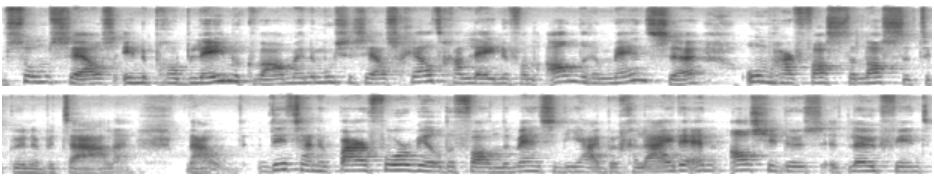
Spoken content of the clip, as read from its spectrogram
soms zelfs in de problemen kwam. En dan moest ze zelfs geld gaan lenen van andere mensen om haar vaste lasten te kunnen betalen. Nou, dit zijn een paar voorbeelden van de mensen die hij begeleidde. En als je dus het leuk vindt,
